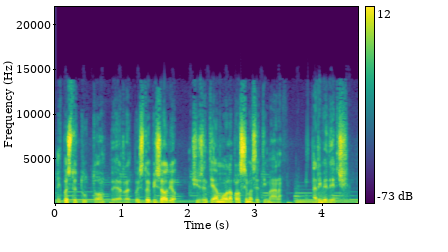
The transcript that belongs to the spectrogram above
E questo è tutto per questo episodio, ci sentiamo la prossima settimana. Arrivederci.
